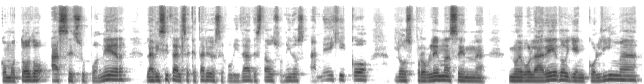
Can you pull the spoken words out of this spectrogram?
como todo hace suponer, la visita del secretario de Seguridad de Estados Unidos a México, los problemas en Nuevo Laredo y en Colima,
